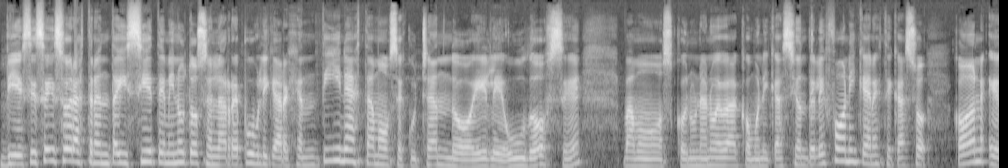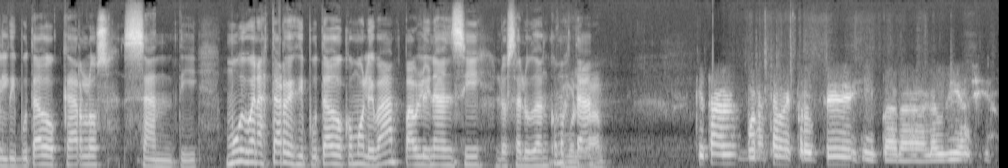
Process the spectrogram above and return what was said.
16 horas 37 minutos en la República Argentina. Estamos escuchando LU12. Vamos con una nueva comunicación telefónica, en este caso con el diputado Carlos Santi. Muy buenas tardes, diputado. ¿Cómo le va? Pablo y Nancy los saludan. ¿Cómo, está? ¿Qué tal? Buenas tardes para ustedes y para la audiencia.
